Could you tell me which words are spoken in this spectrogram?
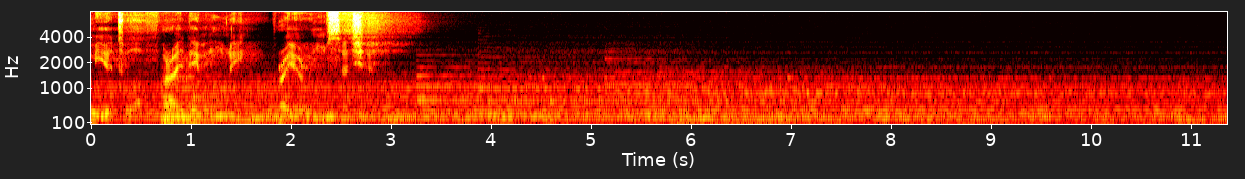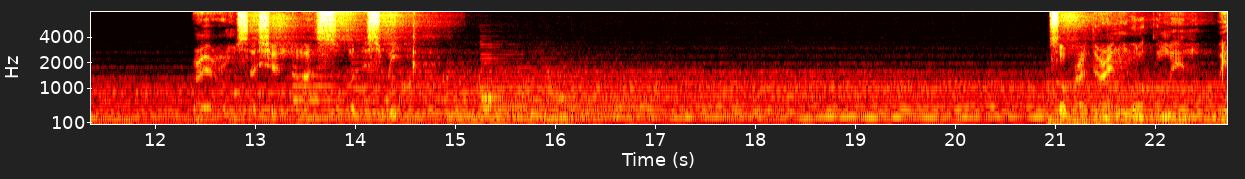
You to our Friday morning prayer room session. Prayer room session the last for this week. So, brethren, welcome in. We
